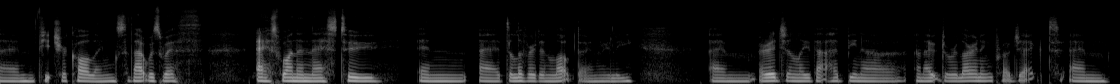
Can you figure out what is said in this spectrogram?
um, Future Calling. So that was with S1 and S2 in uh, delivered in lockdown. Really, um, originally that had been a an outdoor learning project. Um,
